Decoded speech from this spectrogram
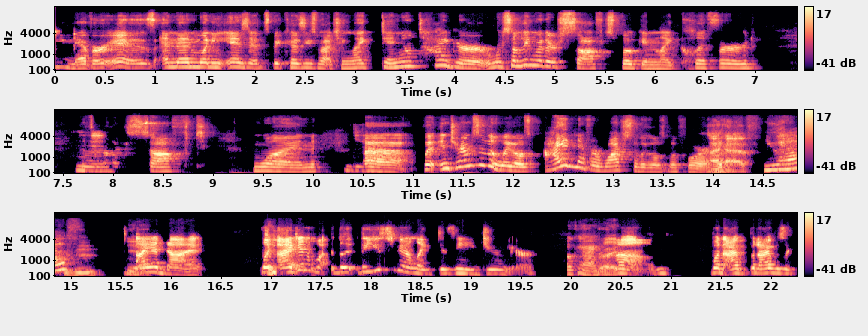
he never is. And then when he is, it's because he's watching like Daniel Tiger or something where they're soft spoken, like Clifford. That's Mhm. another soft one. Yeah. Uh, but in terms of the Wiggles, I had never watched the Wiggles before. I have. You have? Mhm. Yeah. I had not. Like I didn't. wa- They used to be on like Disney Junior. Okay. Right. Um, when I but I was like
